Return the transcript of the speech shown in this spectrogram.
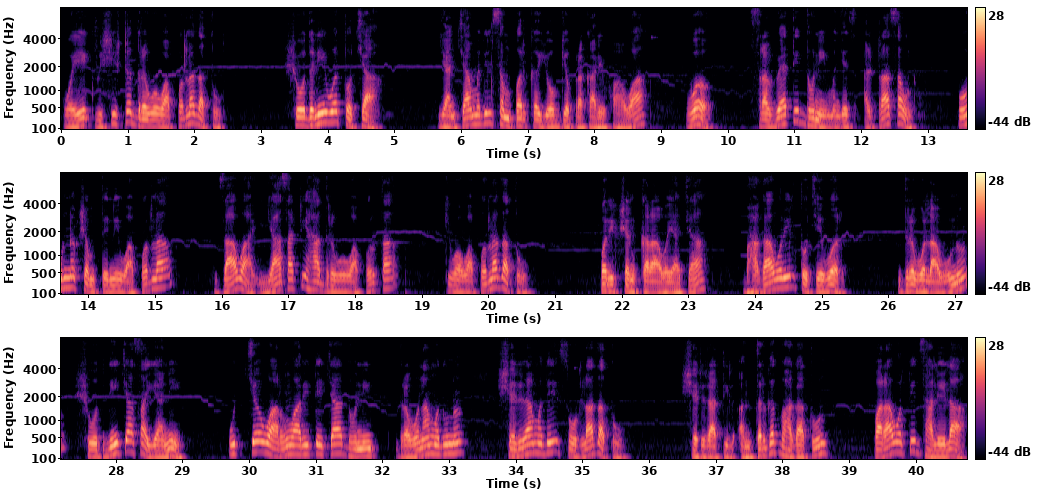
व एक विशिष्ट द्रव वापरला जातो. शोधणी व त्वचा यांच्यामधील संपर्क योग्य प्रकारे व्हावा व श्रव्यातीत ध्वनी म्हणजेच अल्ट्रासाऊंड पूर्ण क्षमतेने वापरला जावा यासाठी हा द्रव वापरता किंवा वापरला जातो. परीक्षण करावयाच्या भागावरील त्वचेवर द्रव लावून शोधणीच्या साह्याने उच्च वारंवारितेच्या ध्वनी द्रवणामधून शरीरामध्ये सोडला जातो. शरीरातील अंतर्गत भागातून परावर्तित झालेला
